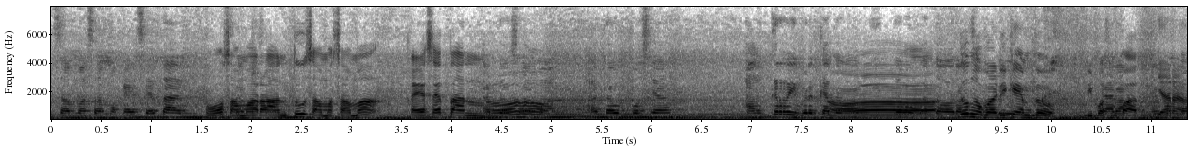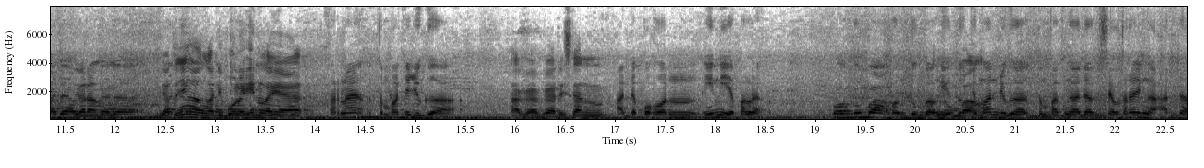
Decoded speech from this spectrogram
Sama-sama kayak setan. Oh, Samarantu sama-sama kayak setan. Atau sama Oh. atau posnya angker ibarat kata gitu kata Oh, orang. itu nggak boleh di camp tuh di pos 4. Memang Jarang. ada- Jarang. ada- Jatuhnya nggak nggak dibolehin lah ya. Karena tempatnya juga Agak-agak riskan. ada pohon ini ya Pak ya? pohon tumbang. pohon tumbang Pohon gitu tumbang. cuman juga tempat nggak ada shelternya nggak ada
